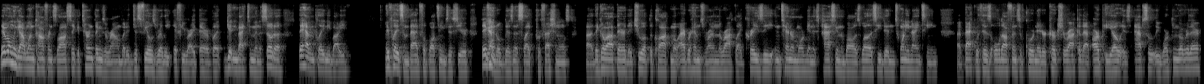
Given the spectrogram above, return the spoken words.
They've only got one conference loss. They could turn things around, but it just feels really iffy right there. But getting back to Minnesota, they haven't played anybody. They've played some bad football teams this year. They've Yeah. handled business like professionals. Uh, they go out there, they chew up the clock. Mo Ibrahim's running the rock like crazy, and Tanner Morgan is passing the ball as well as he did in 2019. Uh, back with his old offensive coordinator, Kirk Ciarrocca, that RPO is absolutely working over there.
